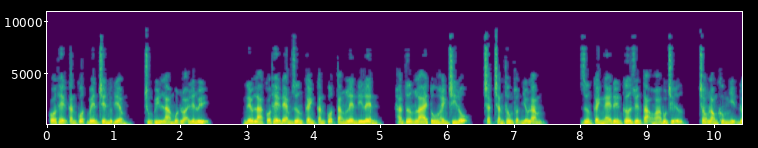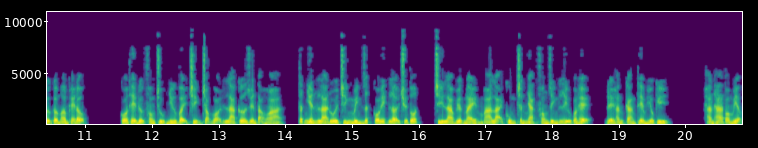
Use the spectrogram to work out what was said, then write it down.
có thể căn cốt bên trên được điểm, trung pi là một loại liên lụy. Nếu là có thể đem dương cảnh căn cốt tăng lên đi lên, hắn tương lai tu hành chi lộ chắc chắn thông thuận nhiều lắm. Dương cảnh nghe đến cơ duyên tạo hóa bốn chữ, trong lòng không nhịn được cầm ấm khẽ động. Có thể được phong chủ như vậy trịnh trọng gọi là cơ duyên tạo hóa, tất nhiên là đối chính mình rất có ích lợi chuyện tốt, chỉ là việc này mà lại cùng chấn nhạc phong dính liễu quan hệ, để hắn càng thêm hiếu kỳ. Hắn há to miệng,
